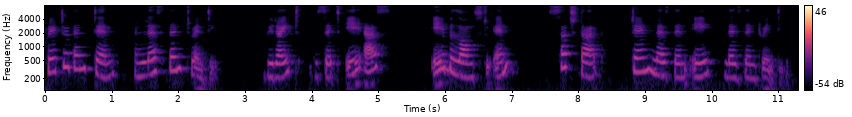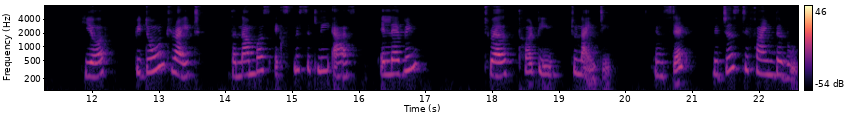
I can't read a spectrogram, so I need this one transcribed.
greater than 10 and less than 20, we write the set A as A belongs to n such that 10 less than A less than 20. Here, we don't write the numbers explicitly as 11, 12, 13 to 19. Instead, we just define the rule.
